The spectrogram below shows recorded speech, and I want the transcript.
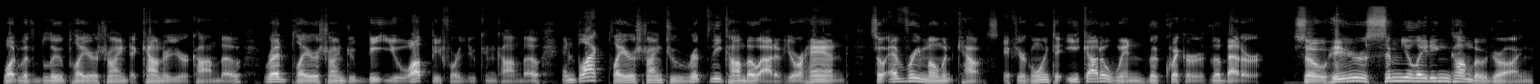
what with blue players trying to counter your combo, red players trying to beat you up before you can combo, and black players trying to rip the combo out of your hand. So every moment counts. If you're going to eke out a win, the quicker, the better. So here's simulating combo drawing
